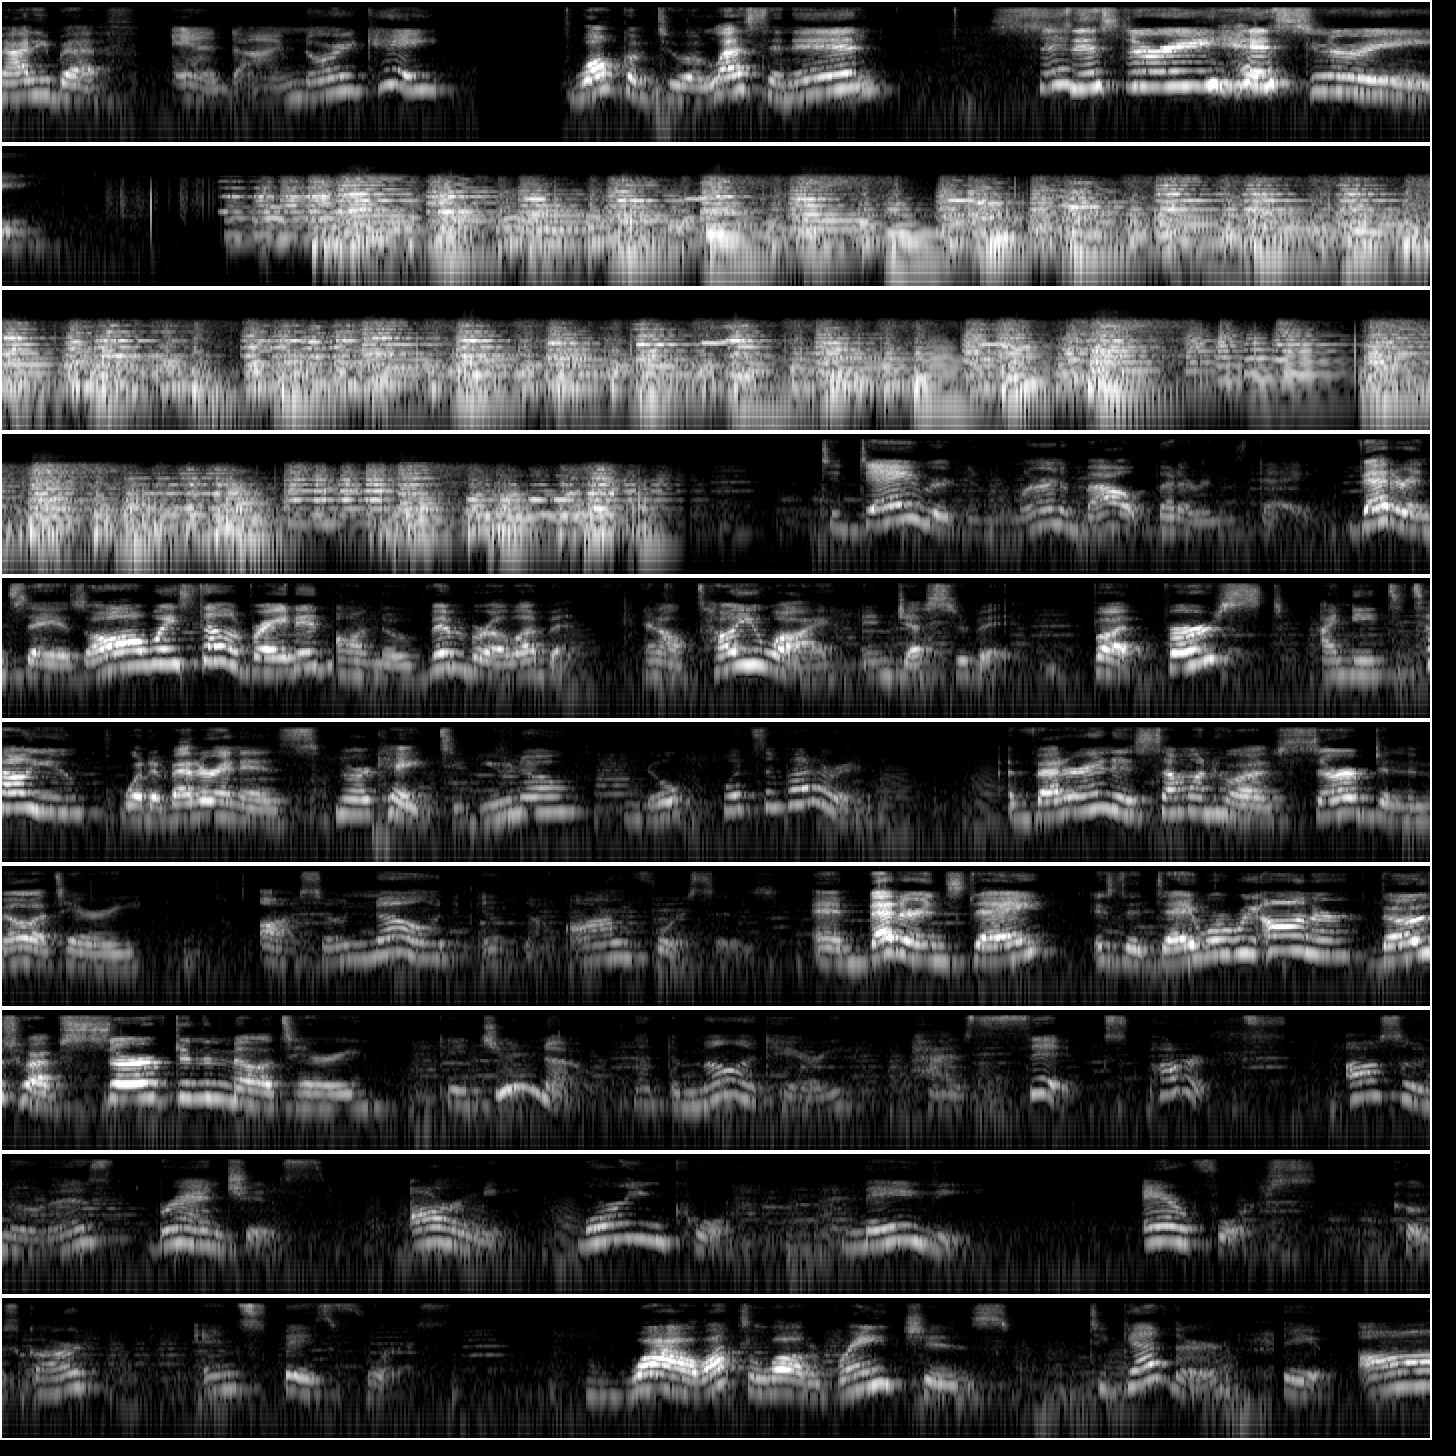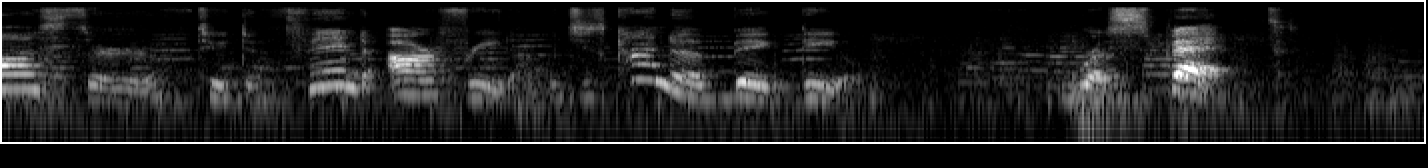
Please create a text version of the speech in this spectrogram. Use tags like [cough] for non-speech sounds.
Maddie Beth. And I'm Nori Kate. Welcome to a lesson in Sistery History. Going to learn about Veterans Day. Veterans Day is always celebrated on November 11th, and I'll tell you why in just a bit. But first, I need to tell you what a veteran is. Nor Kate, do you know? Nope, what's a veteran? A veteran is someone who has served in the military. Also known as the Armed Forces. And Veterans Day is the day where we honor those who have served in the military. Did you know that the military has six parts, also known as branches? Army, Marine Corps, Navy, Air Force, Coast Guard, and Space Force. Wow, that's a lot of branches. Together, they all serve to defend our freedom, which is kind of a big deal. Respect.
